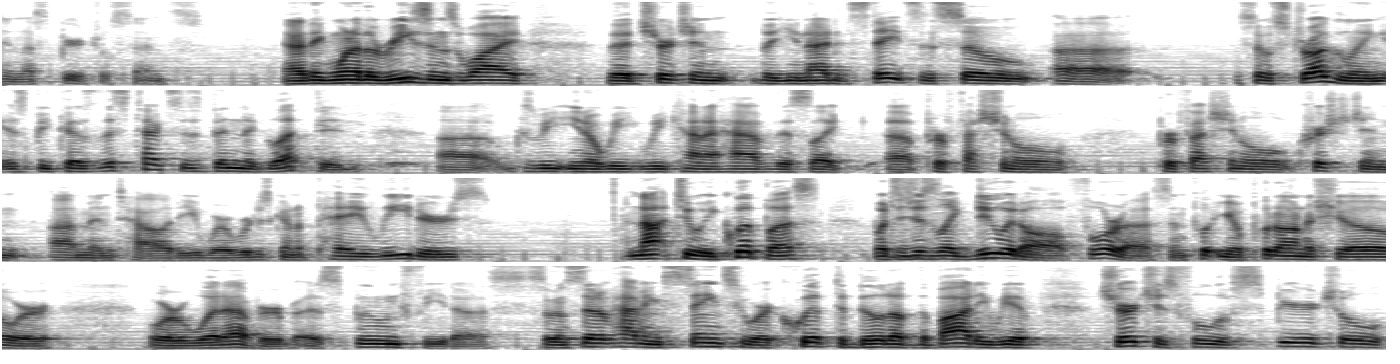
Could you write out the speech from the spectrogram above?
in a spiritual sense. And I think one of the reasons why the church in the United States is so uh, so struggling is because this text has been neglected because uh, we you know we, we kind of have this like uh, professional professional Christian uh, mentality where we're just going to pay leaders not to equip us but to just like do it all for us and put you know put on a show or or whatever but spoon feed us so instead of having saints who are equipped to build up the body we have churches full of spiritual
